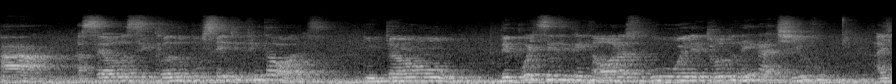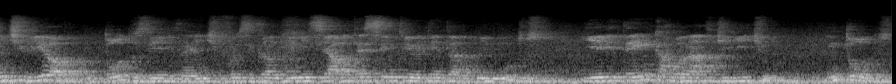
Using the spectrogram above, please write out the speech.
a, a célula ciclando por 130 horas. Então, depois de 130 horas, o eletrodo negativo, a gente via ó, todos eles, né, a gente foi ciclando do inicial até 180 minutos e ele tem carbonato de lítio em todos.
